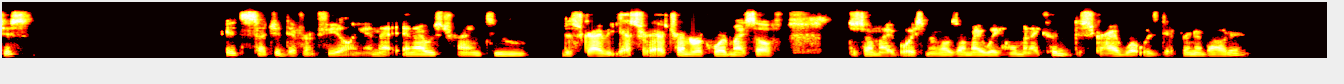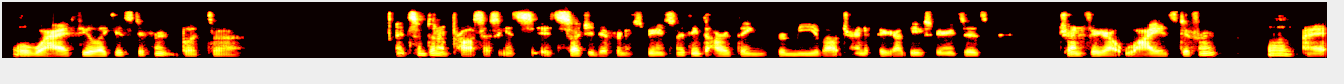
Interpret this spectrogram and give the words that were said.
just it's such a different feeling. And that, and I was trying to describe it yesterday. I was trying to record myself just on my voice memos on my way home, and I couldn't describe what was different about it or why I feel like it's different, but uh, it's something I'm processing. It's it's such a different experience, and I think the hard thing for me about trying to figure out the experience is trying to figure out why it's different. Mm. I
